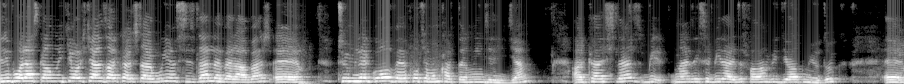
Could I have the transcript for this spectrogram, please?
Benim Polas kanalına iki hoş geldiniz arkadaşlar. Bugün sizlerle beraber e, tüm Lego ve Pokemon kartlarını inceleyeceğim. Arkadaşlar bir, neredeyse bir aydır falan video atmıyorduk. E,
